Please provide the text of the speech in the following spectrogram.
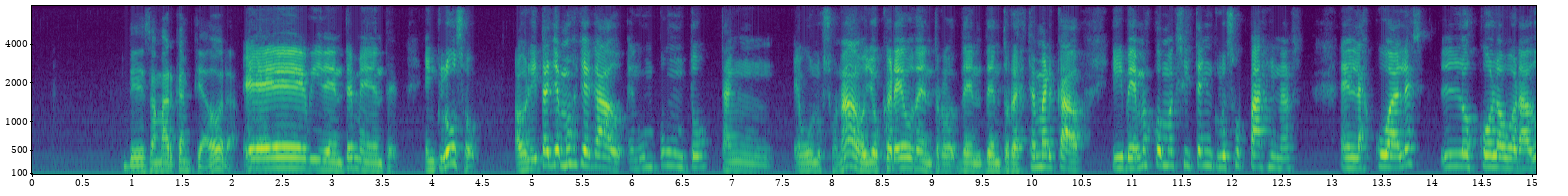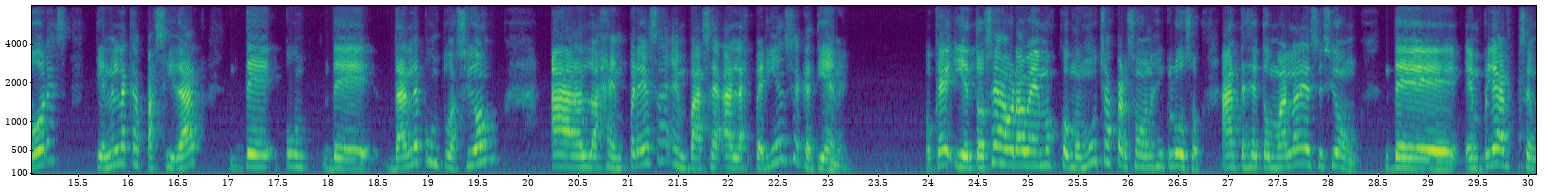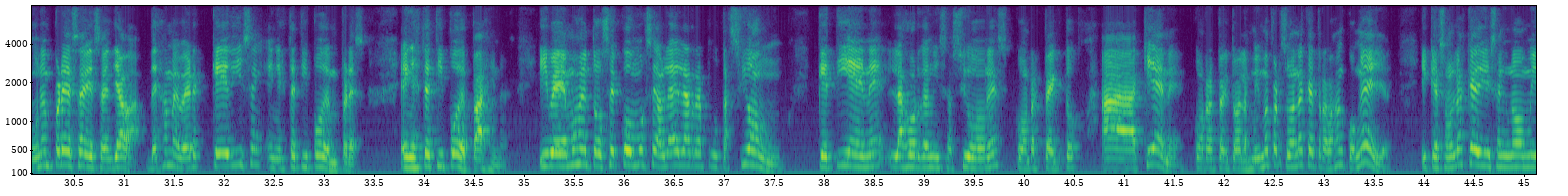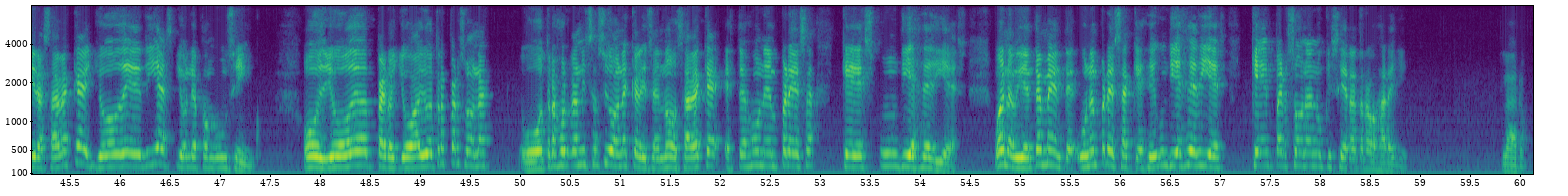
de esa marca empleadora. Evidentemente. Incluso, ahorita ya hemos llegado en un punto tan evolucionado, yo creo, dentro de, dentro de este mercado, y vemos cómo existen incluso páginas en las cuales los colaboradores tienen la capacidad de, de darle puntuación a las empresas en base a la experiencia que tienen. ¿Ok? Y entonces ahora vemos como muchas personas, incluso antes de tomar la decisión de emplearse en una empresa, dicen, ya va, déjame ver qué dicen en este tipo de empresas, en este tipo de páginas. Y vemos entonces cómo se habla de la reputación que tienen las organizaciones con respecto a quiénes, con respecto a las mismas personas que trabajan con ellas. Y que son las que dicen, no, mira, ¿sabes qué? Yo de 10 yo le pongo un 5. O yo, pero yo hay otras personas u otras organizaciones que dicen, no, ¿sabes qué? Esta es una empresa que es un 10 de 10. Bueno, evidentemente, una empresa que es de un 10 de 10, ¿qué persona no quisiera trabajar allí? Claro.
